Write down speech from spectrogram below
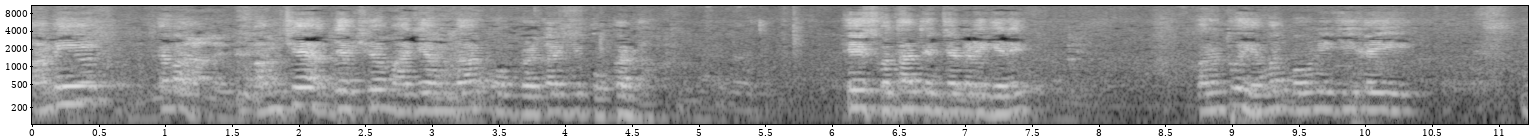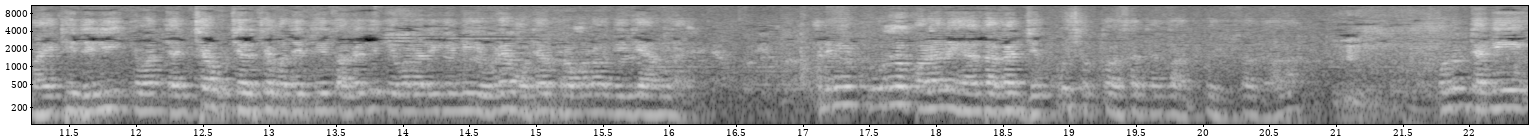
आम्ही हे आमचे अध्यक्ष माजी आमदार ओमप्रकाशजी पोकरला हे स्वतः त्यांच्याकडे गेले. परंतु हेमंत भाऊनी जी काही माहिती दिली किंवा त्यांच्या चर्चेमध्ये तेच आलं की ते म्हणाले की मी एवढ्या मोठ्या प्रमाणावर निधी आणला आणि मी पूर्णपणाने ह्या जागा जिंकू शकतो असा त्यांचा आत्मविश्वास झाला. म्हणून त्यांनी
